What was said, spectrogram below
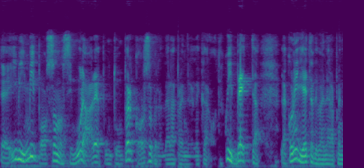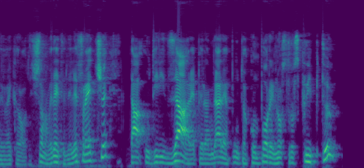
i bimbi possono simulare appunto un percorso per andare a prendere le carote qui Betta la coniglietta deve andare a prendere le carote. Ci sono, vedete, delle frecce da utilizzare per andare appunto a comporre il nostro script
